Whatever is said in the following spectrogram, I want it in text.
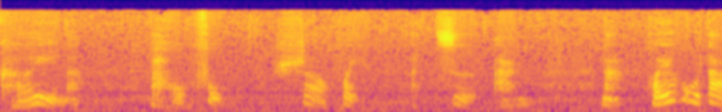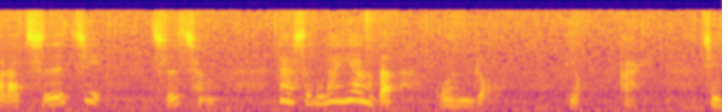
可以呢。保护社会治安，那回复到了慈济慈诚，那是那样的温柔有爱，真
